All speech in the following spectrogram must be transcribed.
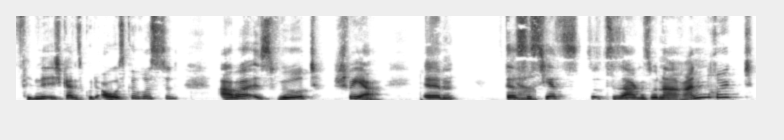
finde ich, ganz gut ausgerüstet. Aber es wird schwer. Ähm, dass ja. es jetzt sozusagen so nah ranrückt,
